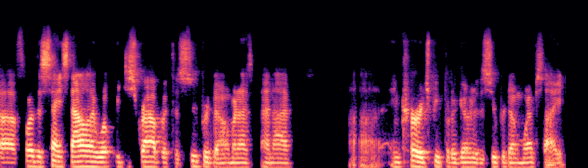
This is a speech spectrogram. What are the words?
uh, for the Saints. Not only what we described with the Superdome, and I and I uh, encourage people to go to the Superdome website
